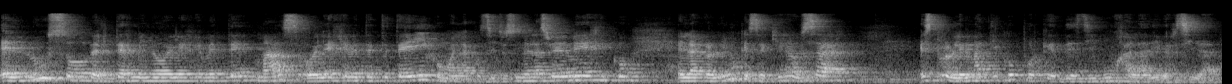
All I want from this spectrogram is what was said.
el uso del término LGBT más o LGBTTI, como en la Constitución de la Ciudad de México, el acrónimo que se quiera usar, es problemático porque desdibuja la diversidad.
